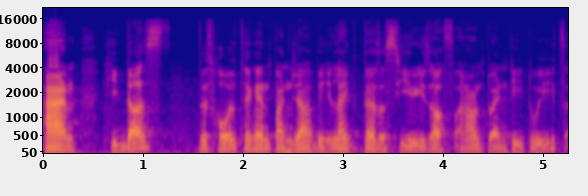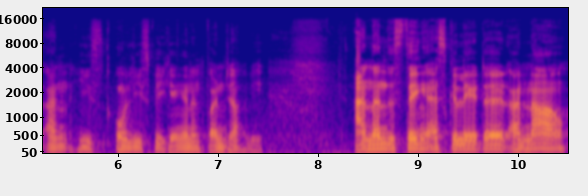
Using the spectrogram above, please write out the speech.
And he does this whole thing in Punjabi. Like there's a series of around 20 tweets, and he's only speaking in, in Punjabi. And then this thing escalated, and now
